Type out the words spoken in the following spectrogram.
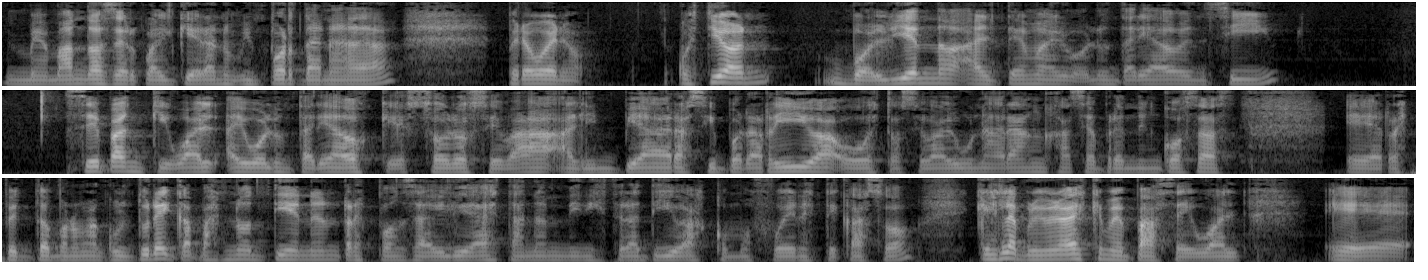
me mando a hacer cualquiera, no me importa nada. Pero bueno, cuestión, volviendo al tema del voluntariado en sí, sepan que igual hay voluntariados que solo se va a limpiar así por arriba o esto se va a alguna granja, se aprenden cosas eh, respecto a permacultura y capaz no tienen responsabilidades tan administrativas como fue en este caso, que es la primera vez que me pasa igual. Eh,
